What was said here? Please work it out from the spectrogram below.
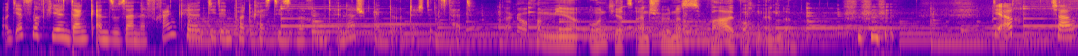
Und jetzt noch vielen Dank an Susanne Franke, die den Podcast diese Woche mit einer Spende unterstützt hat. Danke auch von mir und jetzt ein schönes Wahlwochenende. Dir auch. Ciao.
